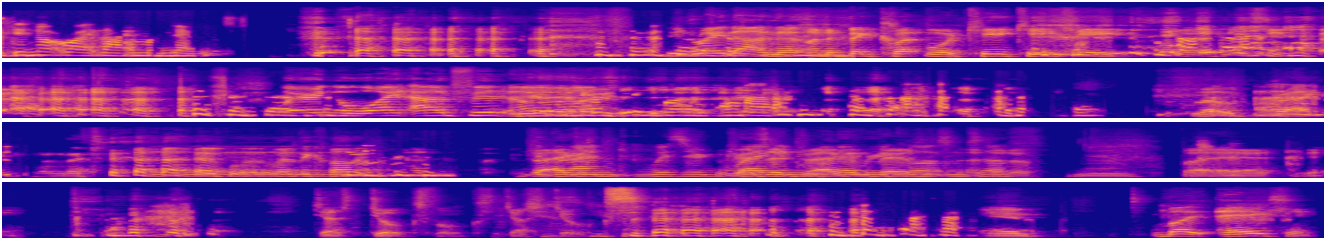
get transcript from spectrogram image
did not write that in my notes. you write that on a, on a big clipboard. KKK. Wearing a white outfit. Yeah. Little dragon. on the- what, what do they call it? Dragon. Grand Wizard Wizard Dragon, Dragon whatever he calls? I don't himself. Yeah. But uh, yeah. just jokes, folks. Just jokes. um, but excellent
